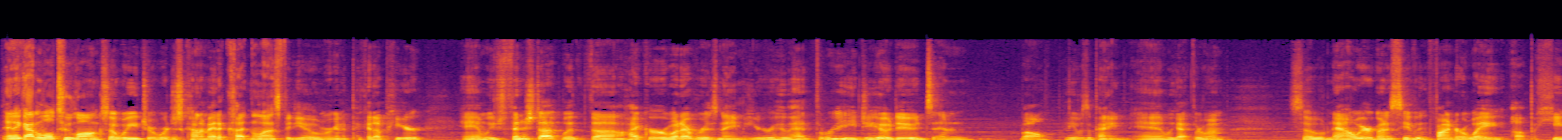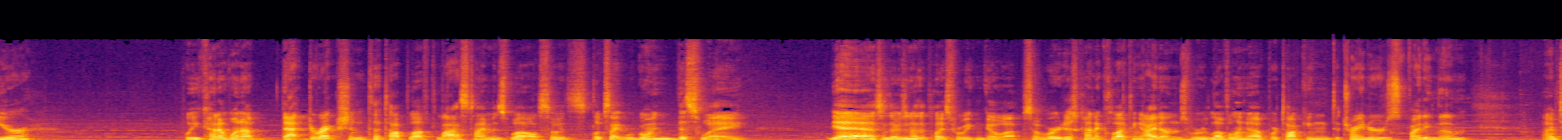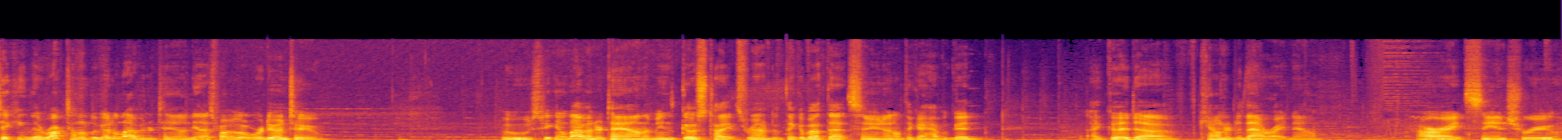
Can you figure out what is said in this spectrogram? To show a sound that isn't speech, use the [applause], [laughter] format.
and it got a little too long, so we we're just kind of made a cut in the last video, and we're going to pick it up here. And we've finished up with uh, Hiker or whatever his name here, who had three Geodudes, and, well, he was a pain. And we got through him. So now we're going to see if we can find our way up here. We kind of went up that direction to the top left last time as well, so it looks like we're going this way. Yeah, so there's another place where we can go up. So we're just kind of collecting items, we're leveling up, we're talking to trainers, fighting them. I'm taking the rock tunnel to go to Lavender Town. Yeah, that's probably what we're doing too. Ooh, speaking of Lavender Town, that means ghost types. We're gonna have to think about that soon. I don't think I have a good a good uh, counter to that right now. Alright, Sandshrew.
